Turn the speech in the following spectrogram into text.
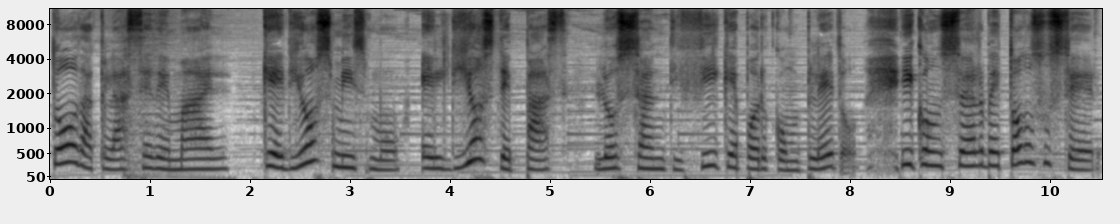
toda clase de mal que Dios mismo, el Dios de paz, los santifique por completo y conserve todo su ser,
